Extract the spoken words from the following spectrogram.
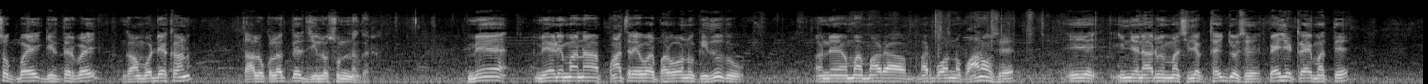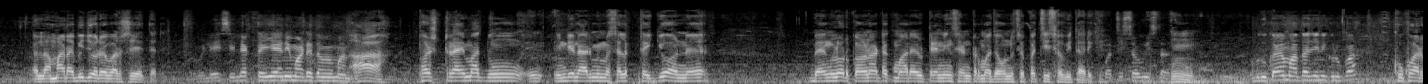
અશોકભાઈ ગિરધરભાઈ ગામ વડેખણ તાલુકો લખતર જિલ્લો સુનગર મેં મેળીમાંના પાંચ રવિવાર ભરવાનું કીધું હતું અને આમાં મારા મારા બોનનો ભાણો છે એ ઇન્ડિયન આર્મીમાં સિલેક્ટ થઈ ગયો છે પહેલી ટ્રાયમાં તે. એટલે અમારા બીજો રવિવાર છે અત્યારે. સિલેક્ટ થઈ જાય એની માટે તમે હા ફર્સ્ટ ટ્રાયમાં જ હું ઇન્ડિયન આર્મીમાં સિલેક્ટ થઈ ગયો અને બેંગ્લોર કર્ણાટક મારે ટ્રેનિંગ સેન્ટરમાં જવાનું છે પચીસ છવ્વીસ તારીખે. પચીસ છવ્વીસ બધું કયા માતાજીની કૃપા? ખુખાર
